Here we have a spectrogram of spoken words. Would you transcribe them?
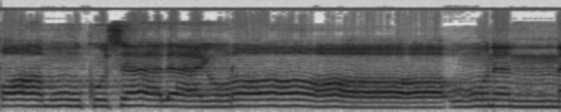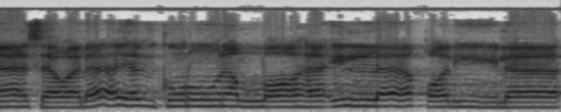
قاموا كسالى يراءون الناس ولا يذكرون الله إلا قليلا.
